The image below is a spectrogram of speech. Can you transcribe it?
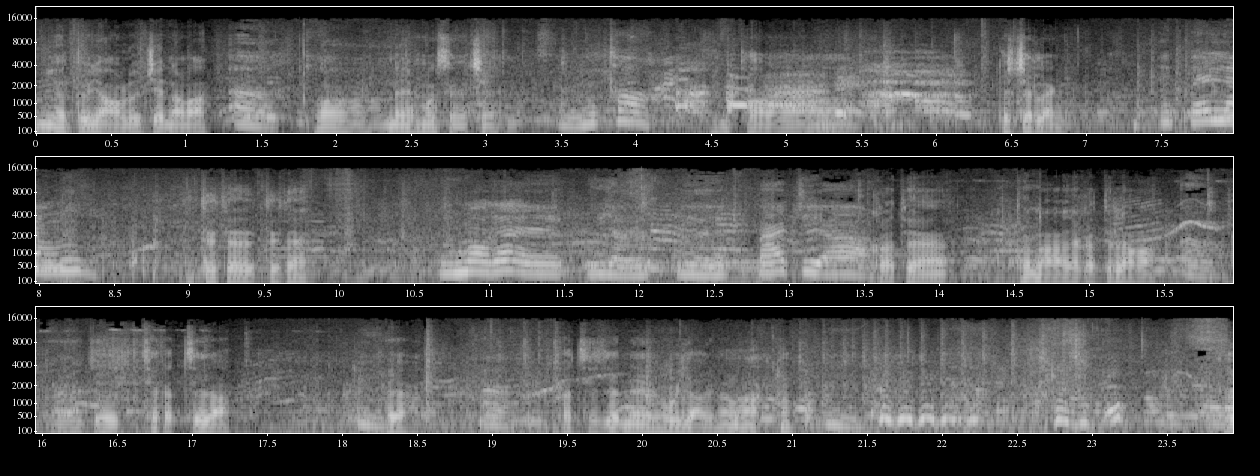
nhiều tôi nhau lúc chuyện nào đó. Là nên mất sửa chuyện không thọ thọ là tôi chết lạnh bé lăng từ thế từ thế. Nó nói cái bây giờ bây giờ ba chị à. Có thế tụi nào giờ cái tí lâu á. Ờ. Chị thế cái gì á. Bây giờ cái gì vậy này hôi dậy nữa nè thì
